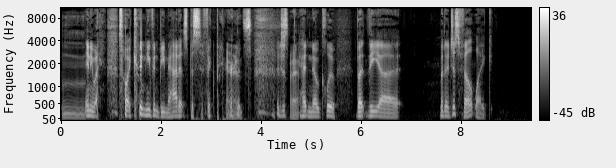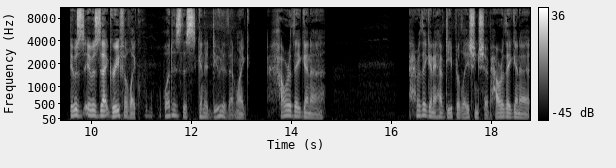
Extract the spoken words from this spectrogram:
Mm. Anyway, so I couldn't even be mad at specific parents. I just Right. had no clue. But the uh but it just felt like it was it was that grief of like what is this going to do to them? Like how are they going to how are they going to have deep relationship? How are they going to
